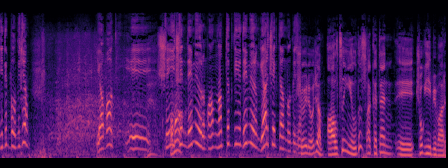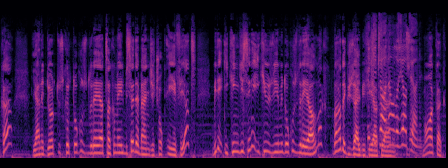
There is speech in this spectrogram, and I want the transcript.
gidip bakacağım. Ya bak e, şey Ama- için demiyorum anlattık diye demiyorum gerçekten bakacağım. Şöyle hocam Altın Yıldız hakikaten e, çok iyi bir marka. Yani 449 liraya takım elbise de bence çok iyi fiyat. Bir de ikincisini 229 liraya almak daha da güzel bir fiyat İki tane yani. alacağız yani. Muhakkak.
